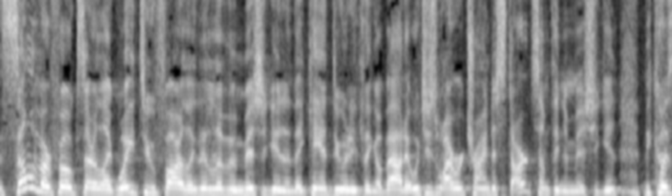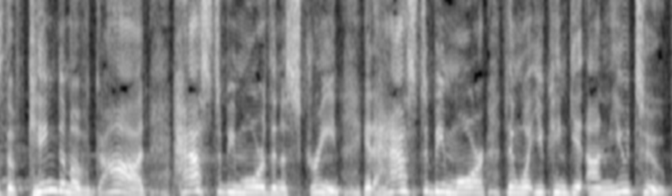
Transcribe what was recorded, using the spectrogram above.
Some of our folks are like way too far, like they live in Michigan and they can't do anything about it, which is why we're trying to start something in Michigan because the kingdom of God has to be more than a screen. It has to be more than what you can get on YouTube.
